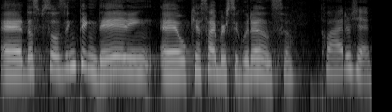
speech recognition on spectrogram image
é, das pessoas entenderem é, o que é cibersegurança? Claro, Jé.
